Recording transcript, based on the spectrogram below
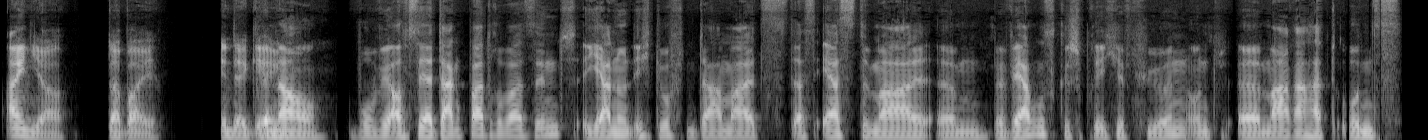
ein Jahr dabei in der Gang. Genau, wo wir auch sehr dankbar drüber sind. Jan und ich durften damals das erste Mal ähm, Bewerbungsgespräche führen und äh, Mara hat uns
